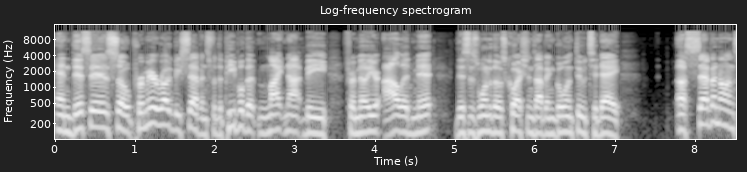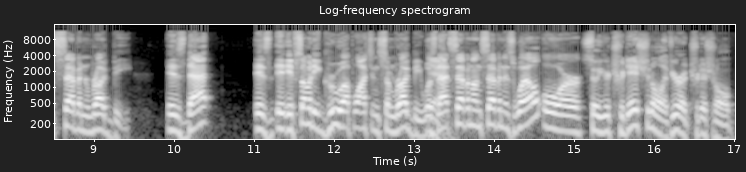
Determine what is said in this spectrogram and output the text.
And this is so Premier Rugby Sevens for the people that might not be familiar. I'll admit this is one of those questions I've been going through today. A seven on seven rugby is that is if somebody grew up watching some rugby was Yeah. that seven on seven as well or So your traditional, if you're a traditional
